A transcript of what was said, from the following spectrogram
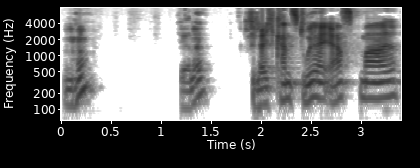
Mhm. Gerne. Vielleicht kannst du ja erstmal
